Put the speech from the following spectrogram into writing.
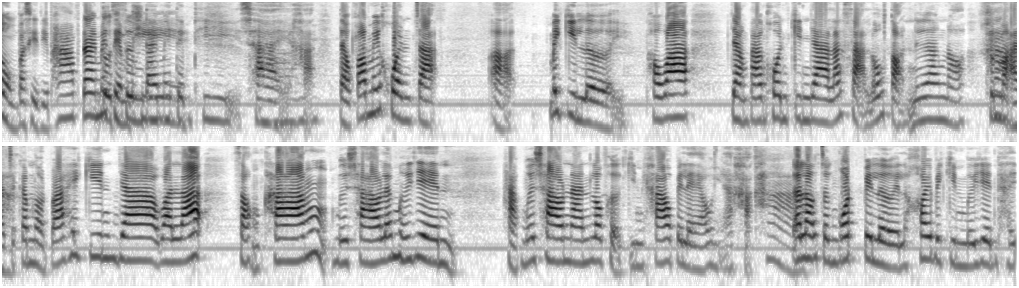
ส่งประสิทธิภาพได้ไม่เต็มดูดซึที่ได้ไม่เต็มที่ใช่อ๋อค่ะ แต่ก็ไม่ควรจะอ่าไม่กินเลย เพราะว่า อย่างบางคนกินยารักษาโรคต่อเนื่องเนาะคุณหมออาจจะกำหนดว่าให้กินยาวันละสองครั้ง มื้อเช้าและมื้อเย็น หากมื้อเช้านั้นเราเผลอกินข้าวไปแล้วอย่างเงี้ยค่ะค่ะแล้วเราจะงดไปเลยแล้วค่อยไปกินมื้อเย็นที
